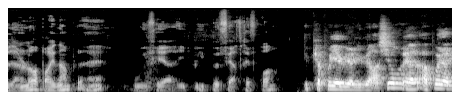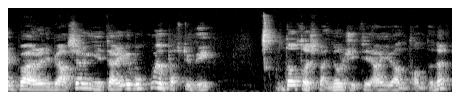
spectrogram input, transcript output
dans le nord, par exemple, hein, où il, peut faire très froid. Et puis après, il y a eu la libération, et après la libération, il est arrivé beaucoup de Portugais d'autres Espagnols qui étaient arrivés en 1939,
